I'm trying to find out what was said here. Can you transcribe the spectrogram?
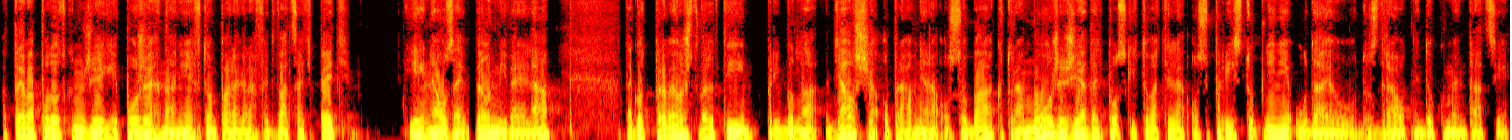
a treba podotknúť, že ich je požehnanie v tom paragrafe 25, je ich naozaj veľmi veľa, tak od 1.4. pribudla ďalšia oprávnená osoba, ktorá môže žiadať poskytovateľa o sprístupnenie údajov do zdravotnej dokumentácie.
